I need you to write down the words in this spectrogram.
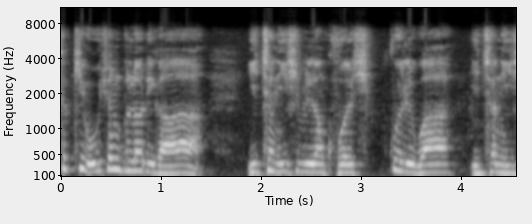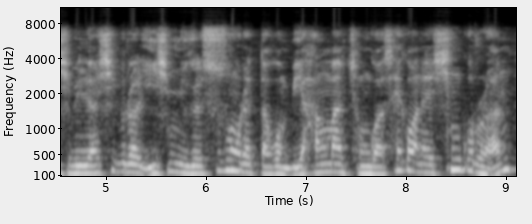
특히 오션 글러리가 2021년 9월 19일과 2021년 11월 26일 수송을 했다고 미 항만청과 세관에 신고를 한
